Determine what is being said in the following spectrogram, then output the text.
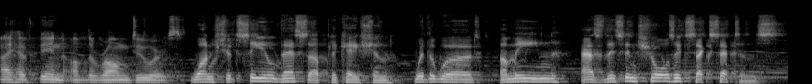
I have been of the wrongdoers. One should seal their supplication with the word Amin, as this ensures its acceptance,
